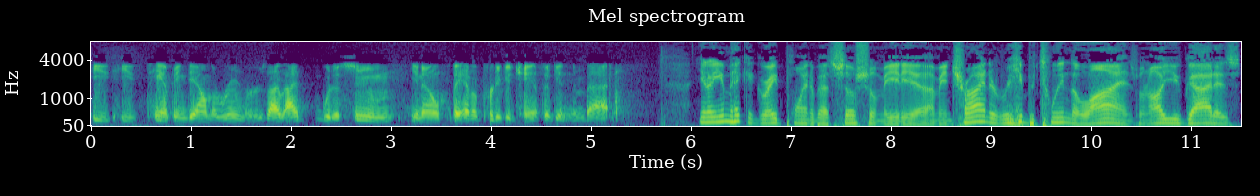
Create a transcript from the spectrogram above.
he, he's tamping down the rumors. I, I would assume, you know, they have a pretty good chance of getting him back. You know, you make a great point about social media. I mean, trying to read between the lines when all you've got is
